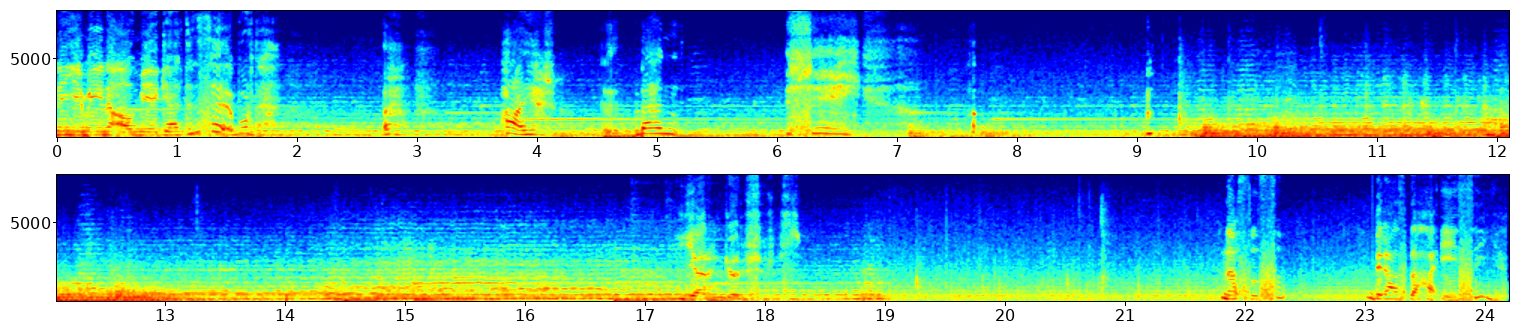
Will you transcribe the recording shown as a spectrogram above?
Teyzenin yemeğini almaya geldinse burada. Hayır, ben... Şey... Yarın görüşürüz. Nasılsın? Biraz daha iyisin ya.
